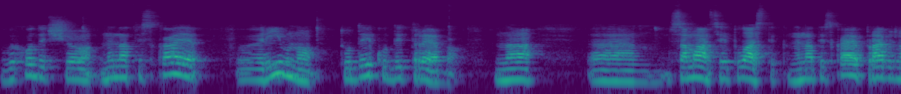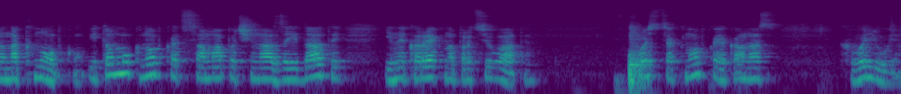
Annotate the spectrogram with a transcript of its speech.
виходить, що не натискає рівно туди, куди треба. На, е, сама цей пластик не натискає правильно на кнопку. І тому кнопка сама починає заїдати і некоректно працювати. Ось ця кнопка, яка нас хвилює.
